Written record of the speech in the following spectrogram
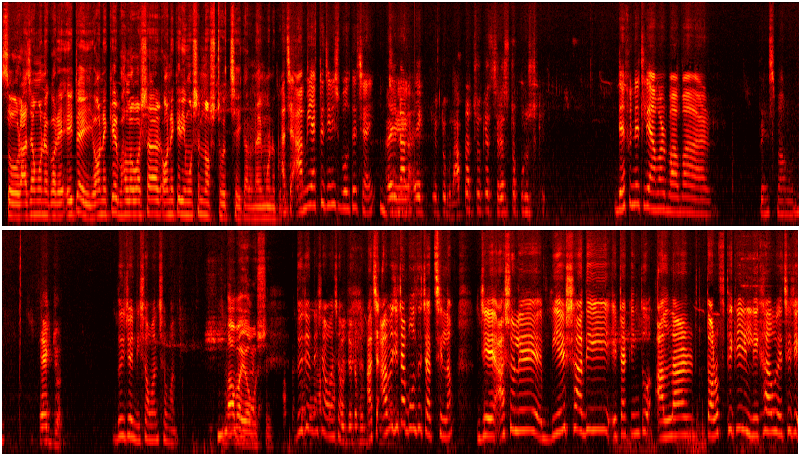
সো রাজা মনে করে এটাই। অনেকের ভালোবাসার অনেকের ইমোশন নষ্ট হচ্ছে এই কারণে আমি মনে করি। আচ্ছা আমি একটা জিনিস বলতে চাই না না একটু আপনার চোখে শ্রেষ্ঠ পুরুষ কে? ডেফিনেটলি আমার বাবা আর প্রিন্স মামুন একজন। দুইজনই সমান সমান। বাবাই অবশ্যই। দুজনেই সমান সমান। আচ্ছা আমি যেটা বলতে চাচ্ছিলাম যে আসলে বিয়ের শাদী এটা কিন্তু আল্লাহর তরফ থেকেই লেখা হয়েছে যে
